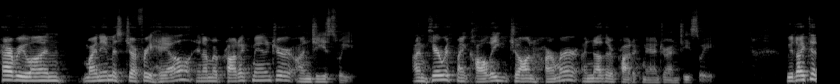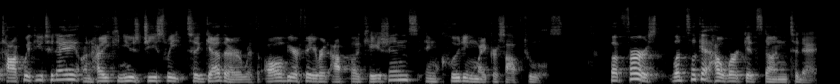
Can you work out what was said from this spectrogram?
Hi, everyone. My name is Jeffery Hoehl, and I'm a product manager on G Suite. I'm here with my colleague, Jon Harmer, another product manager on G Suite. We'd like to talk with you today on how you can use G Suite together with all of your favorite applications, including Microsoft tools. But first, let's look at how work gets done today.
